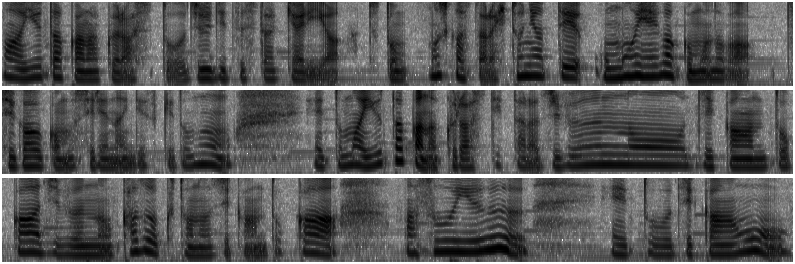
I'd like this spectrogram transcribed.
まあ豊かな暮らしと充実したキャリアちょっともしかしたら人によって思い描くものが違うかもしれないんですけども、えっと、まあ豊かな暮らしって言ったら自分の時間とか自分の家族との時間とか、まあ、そういう、えっと、時間を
